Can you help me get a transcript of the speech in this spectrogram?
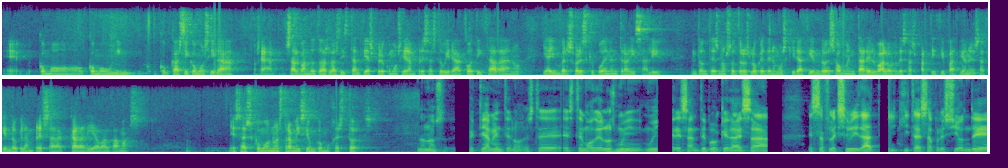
eh, como, como un, casi como si la, o sea, salvando todas las distancias, pero como si la empresa estuviera cotizada ¿no? y hay inversores que pueden entrar y salir. Entonces nosotros lo que tenemos que ir haciendo es aumentar el valor de esas participaciones haciendo que la empresa cada día valga más. Y esa es como nuestra misión como gestores. No, no, efectivamente, ¿no? Este, este modelo es muy, muy interesante porque da esa, esa flexibilidad y quita esa presión de,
